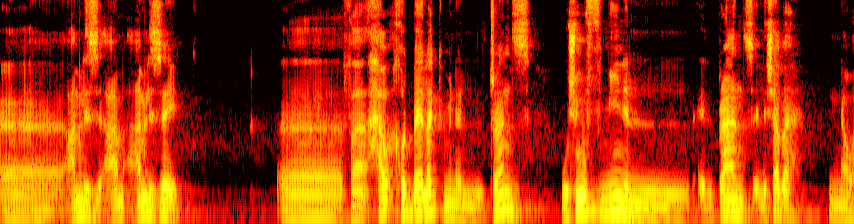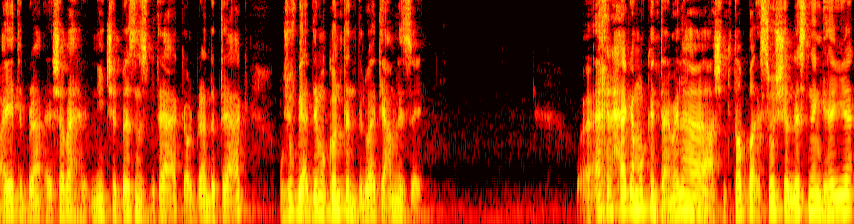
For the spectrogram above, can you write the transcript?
آه، عامل إزاي عامل إزاي. فخد بالك من ال trends وشوف مين ال- ال brands اللي شبه نوعية ال brand شبه niche ال business بتاعك أو ال brand بتاعك وشوف بيقدموا content دلوقتي عامل إزاي. آخر حاجة ممكن تعملها عشان تطبق ال social listening هي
